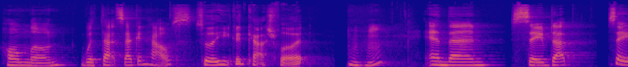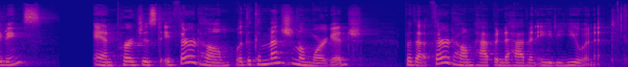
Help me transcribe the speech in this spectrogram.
home loan with that second house so that he could cash flow it. Mm-hmm. and then saved up savings and purchased a third home with a conventional mortgage. But that third home happened to have an ADU in it.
